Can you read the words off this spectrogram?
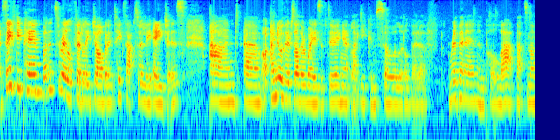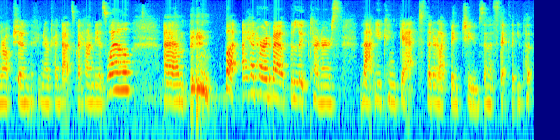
a safety pin, but it's a real fiddly job and it takes absolutely ages. And um, I know there's other ways of doing it, like you can sew a little bit of ribbon in and pull that. That's another option. If you've never tried that, it's quite handy as well. Um, but I had heard about the loop turners that you can get that are like big tubes and a stick that you put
